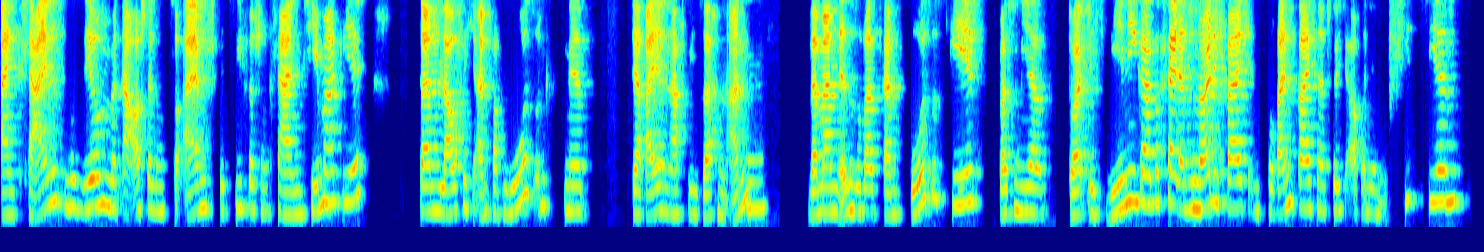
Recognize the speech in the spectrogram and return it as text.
ein kleines Museum mit einer Ausstellung zu einem spezifischen kleinen Thema geht, dann laufe ich einfach los und mir der Reihe nach die Sachen an. Mhm. Wenn man in sowas ganz Großes geht, was mir deutlich weniger gefällt. Also neulich war ich in Florenz, war ich natürlich auch in den Uffizien.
